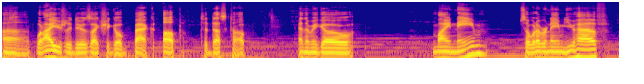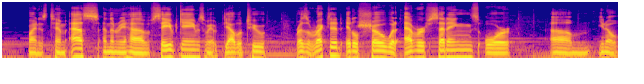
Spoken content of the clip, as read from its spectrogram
uh, what I usually do is actually go back up to desktop. And then we go my name. So whatever name you have. Mine is Tim S. And then we have saved games. And we have Diablo 2 resurrected, it'll show whatever settings or, um, you know,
